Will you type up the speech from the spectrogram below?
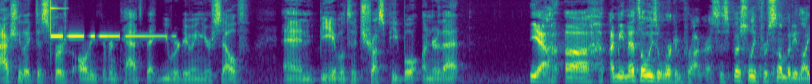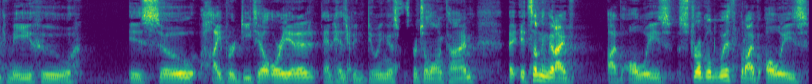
actually like disperse all these different tasks that you were doing yourself and be able to trust people under that? Yeah, uh, I mean that's always a work in progress, especially for somebody like me who is so hyper detail oriented and has yep. been doing this for such a long time. It's something that I've I've always struggled with, but I've always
